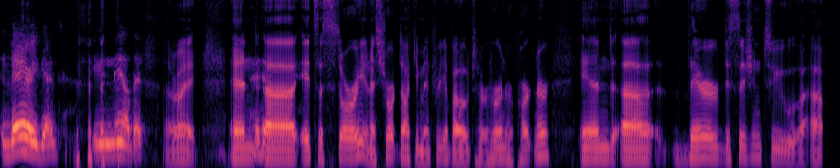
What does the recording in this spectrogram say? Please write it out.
Very good. You nailed it. All right. And uh, it's a story and a short documentary about her, her and her partner and uh, their decision to uh,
